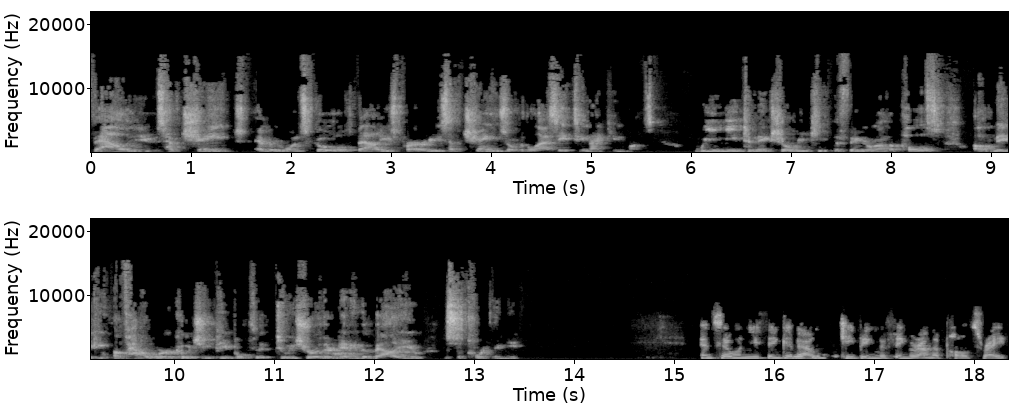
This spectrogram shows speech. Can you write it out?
values have changed. Everyone's goals, values, priorities have changed over the last 18, 19 months. We need to make sure we keep the finger on the pulse of making of how we're coaching people to, to ensure they're getting the value, the support they need. And so when you think about keeping the finger on the pulse, right?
